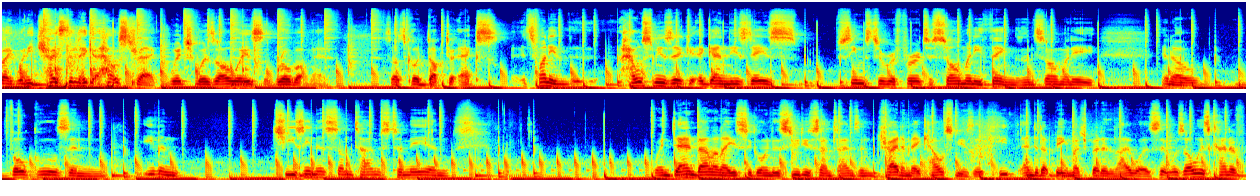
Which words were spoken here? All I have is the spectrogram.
Like when he tries to make a house track, which was always Robotman. So it's called Dr. X. It's funny, house music, again, these days seems to refer to so many things and so many, you know, vocals and even cheesiness sometimes to me. And when Dan Bell and I used to go into the studio sometimes and try to make house music, he ended up being much better than I was. It was always kind of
